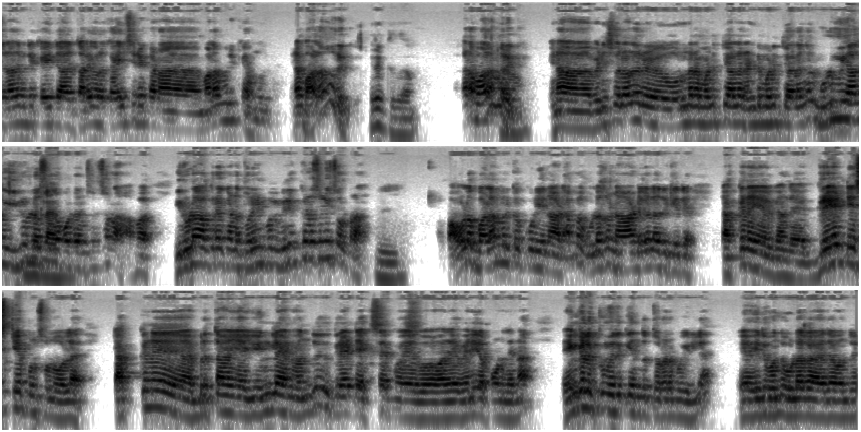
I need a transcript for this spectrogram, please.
ஜனாதிபதி கை தலைவரை கை செய்யறதுக்கான பலம் இருக்கு அவங்களுக்கு? ஏன்னா பலம் இருக்கு. இருக்குது. ஆனா பலம் இருக்கு. ஏன்னா வெனிசுவேலால ஒரு ஒன்றரை மணித்தியாளர் ரெண்டு மணித்தியாளர்கள் முழுமையாக இருள. சொல்லப்பட்டதுன்னு சொல்லி சொன்னாங்க. அப்ப இருளாக்குறதுக்கான தொழில்நுட்பம் இருக்குன்னு சொல்லி சொல்றாங்க. அவ்வளவு பலம் இருக்கக்கூடிய நாடு. அப்ப உலக நாடுகள் அதுக்கு இது டக்குன்னு அந்த கிரேட் எஸ்கேப்னு சொல்லுவோம்ல. டக்குன்னு பிரித்தானியா இங்கிலாந்து வந்து கிரேட் எக்ஸேப் வெளியில போனதுன்னா எங்களுக்கும் இதுக்கு எந்த தொடர்பும் இல்லை. இது வந்து உலக இதை வந்து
